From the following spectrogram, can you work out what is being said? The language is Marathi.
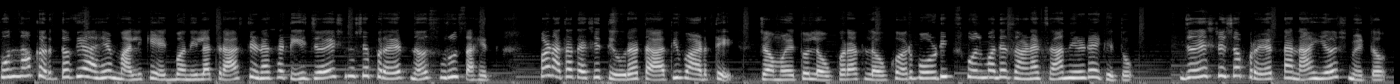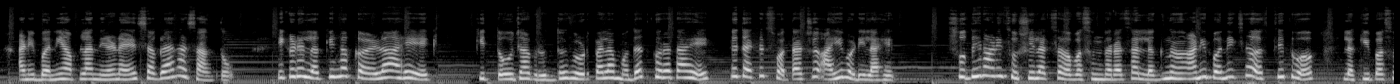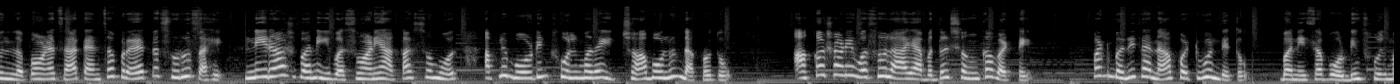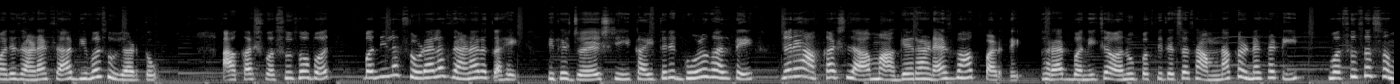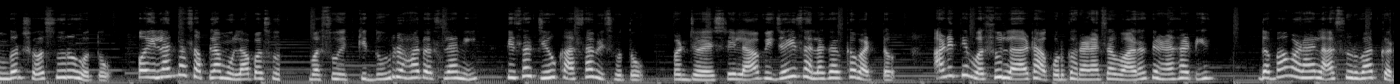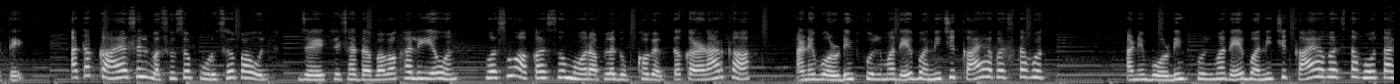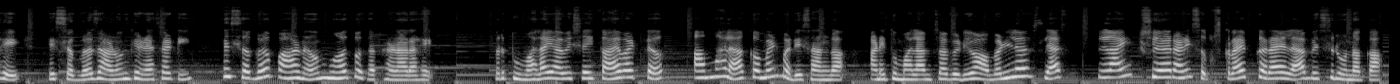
पुन्हा कर्तव्य आहे मालिकेत बनीला त्रास देण्यासाठी जयश्रीचे प्रयत्न सुरूच आहेत. पण आता त्याची तीव्रता ती वाढते ज्यामुळे तो लवकरात लवकर बोर्डिंग स्कूलमध्ये जाण्याचा निर्णय घेतो. जयश्रीच्या प्रयत्नांना यश मिळतं आणि बनी आपला निर्णय सगळ्यांना सांगतो. इकडे लकीला कळलं आहे की तो ज्या वृद्ध जोडप्याला मदत करत आहे ते त्याचे स्वतःचे आई वडील आहेत. सुधीर आणि सुशीलाचं वसुंधराचं लग्न आणि बनीचे अस्तित्व लकीपासून लपवण्याचा त्यांचा प्रयत्न सुरूच आहे. निराश बनी वसू आणि आकाश समोर आपली बोर्डिंग स्कूलमध्ये इच्छा बोलून दाखवतो. आकाश आणि वसूला याबद्दल शंका वाटते. पण बनी त्यांना पटवून देतो. बनीचा बोर्डिंग स्कूलमध्ये जाण्याचा दिवस उजाडतो. आकाश वसू सोबत बनीला सोडायला जाणारच आहे. तिथे जयश्री काहीतरी घोळ घालते ज्याने आकाशला मागे राहण्यास भाग पाडते. घरात बनीच्या अनुपस्थितीचा सामना करण्यासाठी वसूचा संघर्ष सुरू होतो. पहिल्यांदाच आपल्या मुलापासून वसू इतकी दूर राहत असल्याने तिचा जीव कासावीस होतो. पण जयश्रीला विजयी झाल्यासारखं वाटतं आणि ती वसूला ठाकूर घराण्याचा वारस देण्यासाठी दबाव आणायला सुरुवात करते. आता काय असेल वसूचं पुढचं पाऊल? जयश्रीच्या दबावाखाली येऊन वसू आकाश समोर आपलं दुःख व्यक्त करणार का? आणि बोर्डिंग स्कूलमध्ये बनीची काय अवस्था होत? आणि बोर्डिंग स्कूलमध्ये बनीची काय अवस्था होत आहे? हे सगळं जाणून घेण्यासाठी हे सगळं पाहणं महत्वाचं ठरणार आहे. तर तुम्हाला याविषयी काय वाटतं? आम्हाला कमेंटमध्ये सांगा. आणि तुम्हाला आमचा व्हिडिओ आवडला असल्यास लाईक शेअर आणि सबस्क्राईब करायला विसरू नका.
